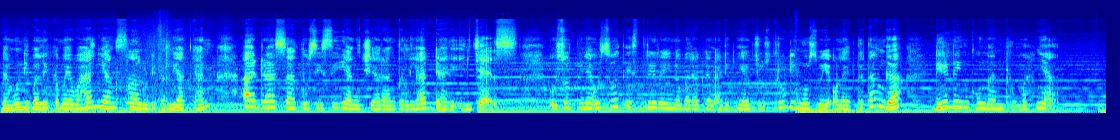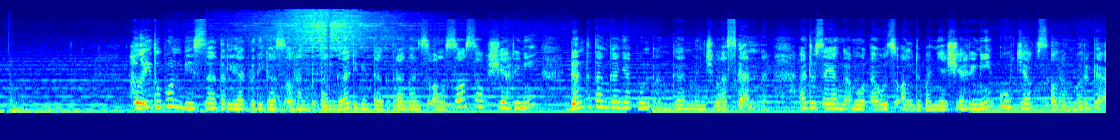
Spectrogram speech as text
namun di balik kemewahan yang selalu diperlihatkan, ada satu sisi yang jarang terlihat dari Inces. Usut punya usut, istri Reino Barak dan adiknya justru dimusuhi oleh tetangga di lingkungan rumahnya. Hal itu pun bisa terlihat ketika seorang tetangga diminta keterangan soal sosok Syahrini dan tetangganya pun enggan menjelaskan. Aduh saya nggak mau tahu soal depannya Syahrini, ucap seorang warga.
